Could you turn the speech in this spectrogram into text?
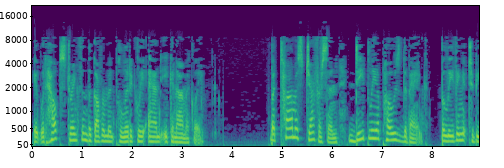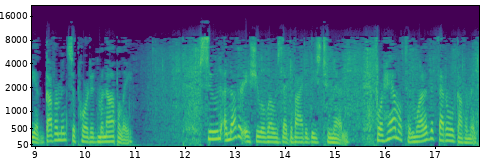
it would help strengthen the government politically and economically. But Thomas Jefferson deeply opposed the bank, believing it to be a government supported monopoly. Soon another issue arose that divided these two men for Hamilton wanted the federal government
